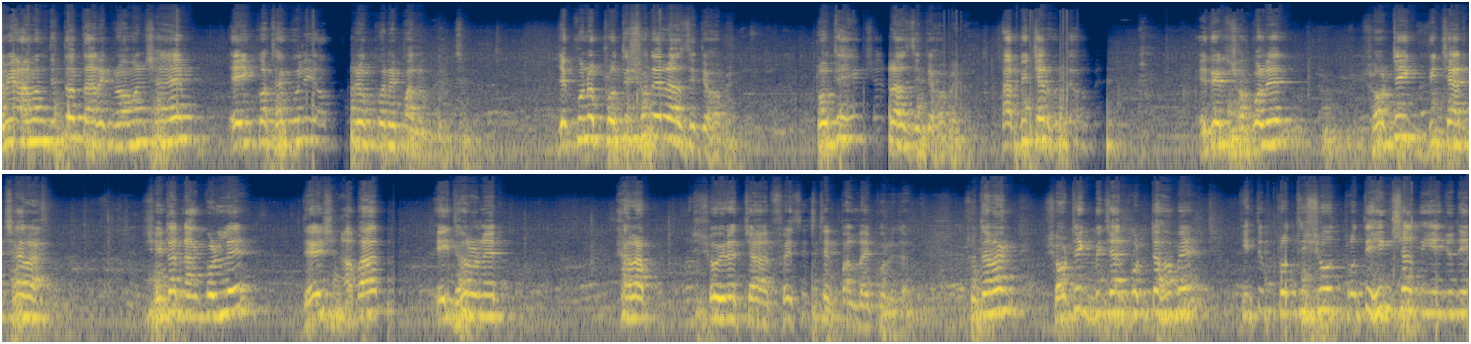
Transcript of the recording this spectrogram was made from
আমি আনন্দিত তারেক রহমান সাহেব এই কথাগুলি অক্ষরে অক্ষরে পালন করছেন যে কোনো প্রতিশোধের রাজনীতি হবে না, প্রতিহিংসার রাজনীতি হবে না হ্যাঁ বিচার হতে হবে। এদের সকলের সঠিক বিচার ছাড়া সেটা না করলে দেশ আবার এই ধরনের খারাপ স্বৈরাচার ফেসিস্টের পাল্লায় পড়ে যাবে। সুতরাং সঠিক বিচার করতে হবে, কিন্তু প্রতিশোধ, প্রতিহিংসা দিয়ে যদি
